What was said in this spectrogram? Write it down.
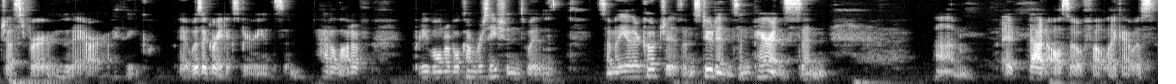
just for who they are i think it was a great experience and had a lot of pretty vulnerable conversations with some of the other coaches and students and parents and um, it, that also felt like i was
